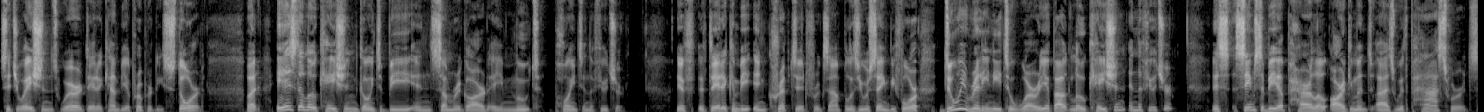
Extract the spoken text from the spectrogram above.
situations where data can be appropriately stored. But is the location going to be, in some regard, a moot point in the future? If, if data can be encrypted, for example, as you were saying before, do we really need to worry about location in the future? This seems to be a parallel argument as with passwords.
